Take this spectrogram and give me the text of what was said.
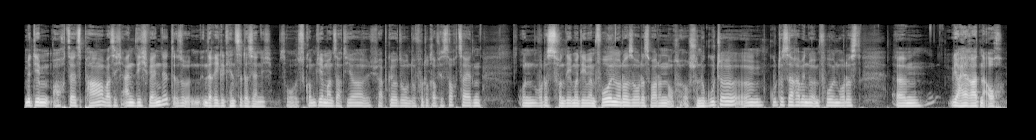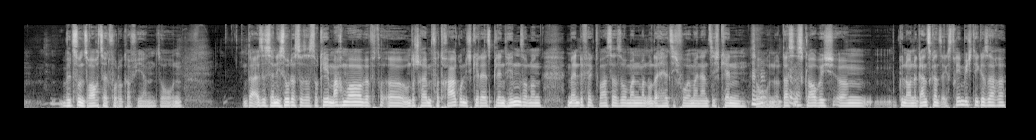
mit dem Hochzeitspaar, was sich an dich wendet, also in der Regel kennst du das ja nicht. So, es kommt jemand, sagt hier, ich habe gehört, du, du, fotografierst Hochzeiten und wurdest von dem und dem empfohlen oder so. Das war dann auch, auch schon eine gute, ähm, gute Sache, wenn du empfohlen wurdest. Ähm, wir heiraten auch. Willst du unsere Hochzeit fotografieren? So und da ist es ja nicht so, dass du sagst, okay, machen wir, wir äh, unterschreiben einen Vertrag und ich gehe da jetzt blind hin, sondern im Endeffekt war es ja so, man, man unterhält sich vorher, man lernt sich kennen. So. Mhm, und, und das genau. ist, glaube ich, ähm, genau eine ganz, ganz extrem wichtige Sache.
